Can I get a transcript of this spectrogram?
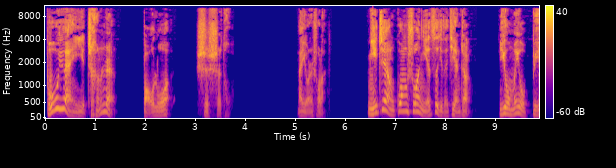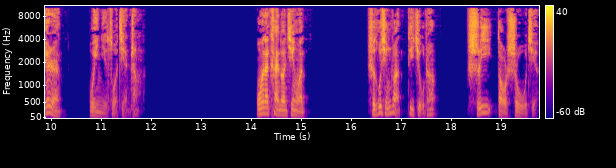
不愿意承认保罗是使徒。那有人说了，你这样光说你自己的见证，有没有别人为你做见证呢？我们来看一段经文，《使徒行传》第九章十一到十五节，《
